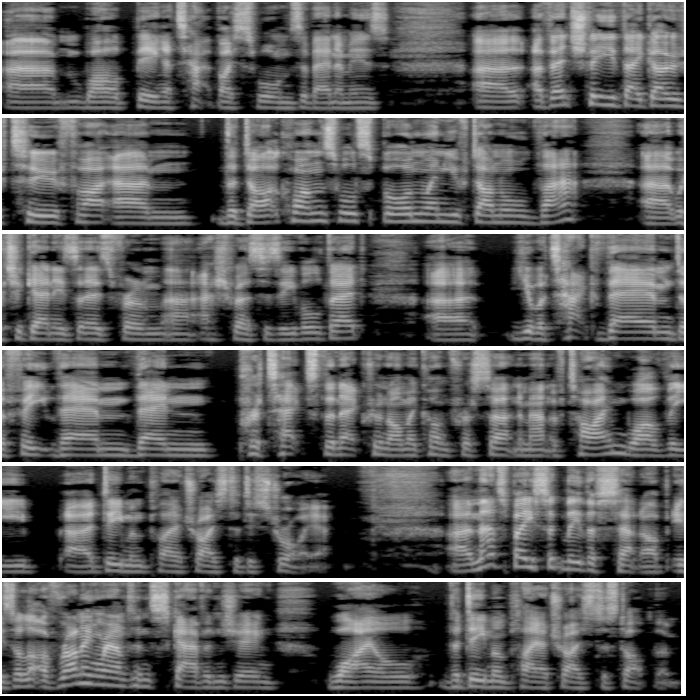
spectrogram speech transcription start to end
um, while being attacked by swarms of enemies. Uh, eventually, they go to fight. Um, the Dark Ones will spawn when you've done all that, uh, which again is, is from uh, Ash versus Evil Dead. Uh, you attack them, defeat them, then protect the Necronomicon for a certain amount of time while the uh, demon player tries to destroy it. And that's basically the setup: is a lot of running around and scavenging while the demon player tries to stop them.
